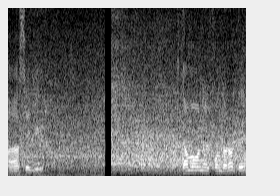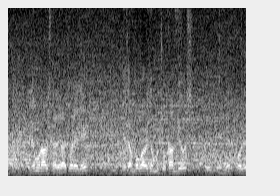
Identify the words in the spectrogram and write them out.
a seguir. Estamos en el fondo norte, tenemos una vista de la Torre D, que tampoco ha habido muchos cambios desde miércoles.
